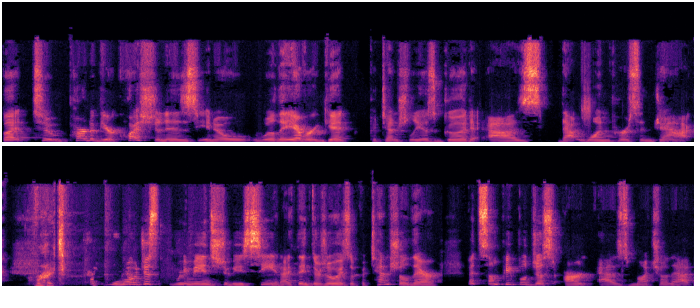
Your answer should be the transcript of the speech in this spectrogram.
But to part of your question is you know will they ever get potentially as good as that one person jack? Right. You know it just remains to be seen. I think there's always a potential there but some people just aren't as much of that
